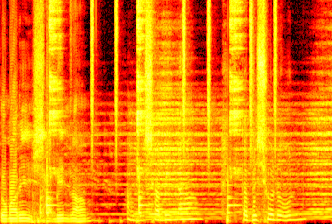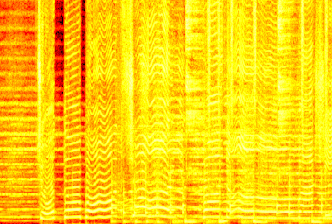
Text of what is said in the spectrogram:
তোমার এই স্বামীর নাম? আমার স্বামীর নাম। তবে শুনুন। চোদ্দ বছর বনবাসী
